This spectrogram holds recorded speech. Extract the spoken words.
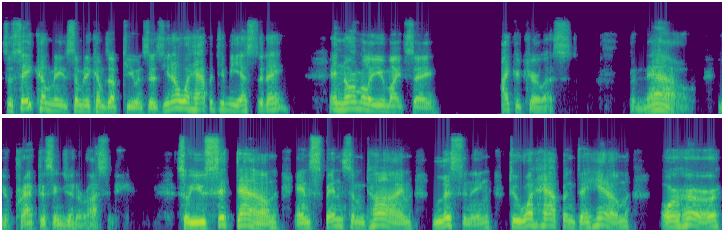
So say company, somebody comes up to you and says, you know what happened to me yesterday? And normally you might say, I could care less. But now you're practicing generosity. So you sit down and spend some time listening to what happened to him or her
